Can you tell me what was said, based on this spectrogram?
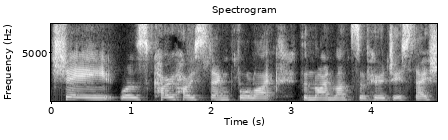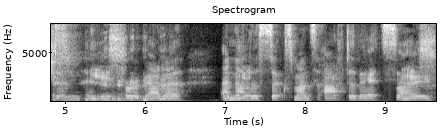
she was co-hosting for like the nine months of her gestation and yes. then for about a another yep. six months after that so yes.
